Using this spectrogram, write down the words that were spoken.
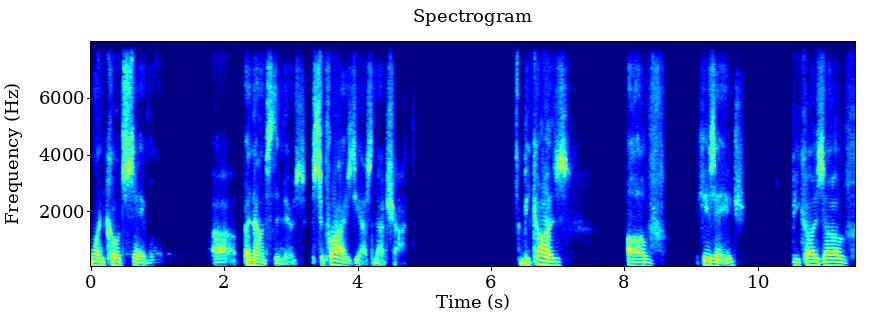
when Coach Saban uh, announced the news. Surprised, yes, not shocked. Because of his age, because of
